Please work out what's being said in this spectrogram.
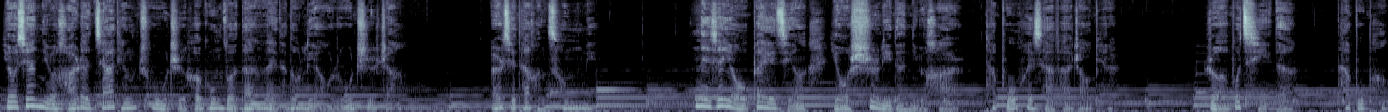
有些女孩的家庭住址和工作单位，他都了如指掌，而且他很聪明。那些有背景、有势力的女孩，他不会瞎发照片，惹不起的他不碰。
